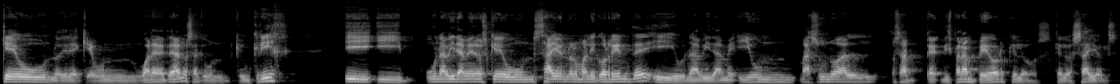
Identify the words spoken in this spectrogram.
que un. lo diré, que un guardia veterano, o sea, que un, que un Krieg. Y, y una vida menos que un Sion normal y corriente. Y una vida y un más uno al. O sea, disparan peor que los, que los Sions.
